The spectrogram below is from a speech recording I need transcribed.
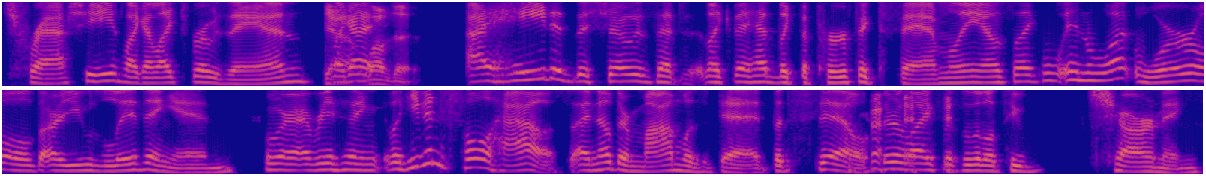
trashy. Like I liked Roseanne. Yeah, like I I, loved it. I hated the shows that like they had like the perfect family. I was like, in what world are you living in? Where everything like even Full House. I know their mom was dead, but still their life was a little too charming.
